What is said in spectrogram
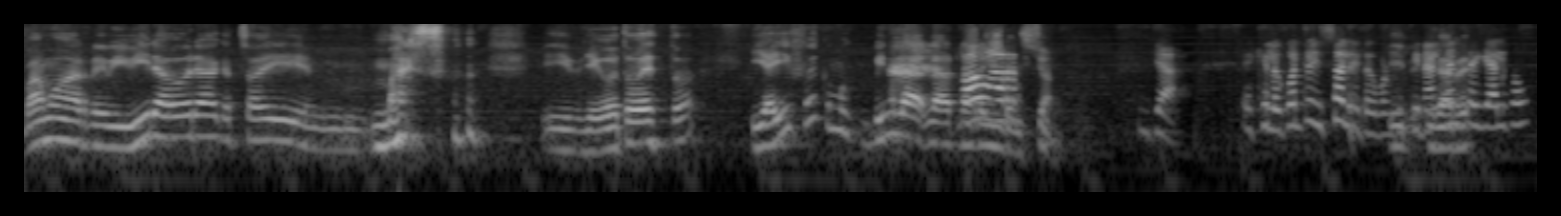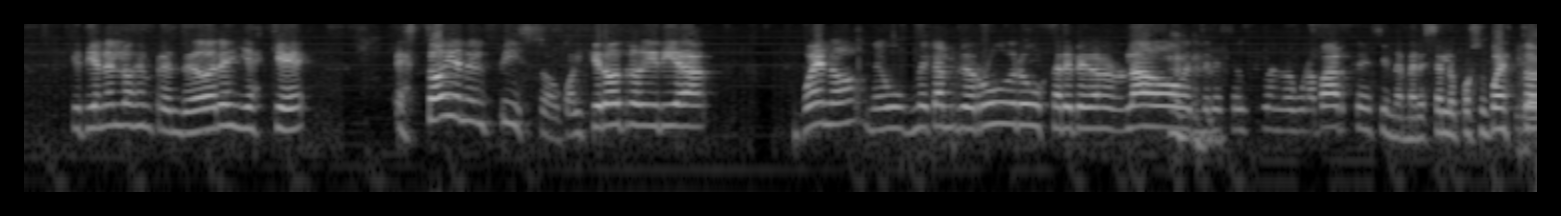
vamos a revivir ahora, ¿cachai? En marzo. y llegó todo esto. Y ahí fue como vino la, la, reinvención. Ya, es que lo encuentro insólito, porque finalmente hay algo que tienen los emprendedores y es que estoy en el piso. Cualquier otro diría, bueno, me, cambio de rubro, buscaré pegar a otro lado, venderé en alguna parte, sin desmerecerlo, por supuesto.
